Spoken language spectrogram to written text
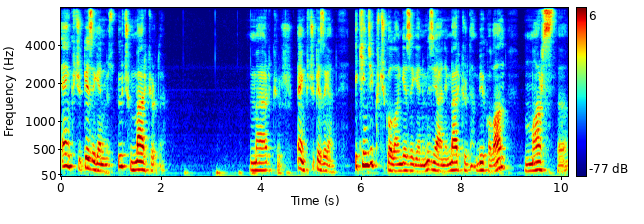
en küçük gezegenimiz 3 Merkür'dü. Merkür en küçük gezegen. İkinci küçük olan gezegenimiz yani Merkür'den büyük olan Mars'tı.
